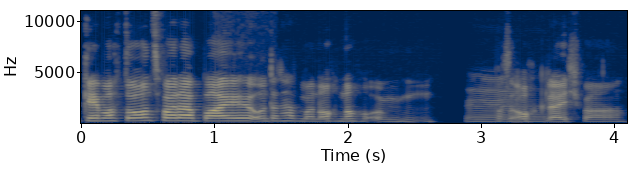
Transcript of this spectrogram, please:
Game of Thrones war dabei und dann hat man auch noch irgendein, was auch Mhm. gleich war.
